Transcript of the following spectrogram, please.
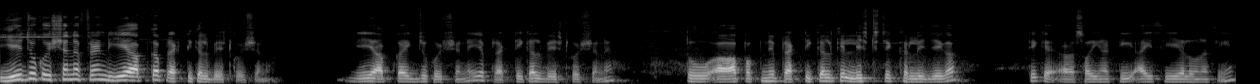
ये जो क्वेश्चन है फ्रेंड ये आपका प्रैक्टिकल बेस्ड क्वेश्चन है। ये आपका एक जो क्वेश्चन है, ये प्रैक्टिकल बेस्ड क्वेश्चन है। तो आप अपने प्रैक्टिकल के लिस्ट चेक कर लीजिएगा। ठीक है? सॉरी यहाँ टी आई सी एल होना चाहिए।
